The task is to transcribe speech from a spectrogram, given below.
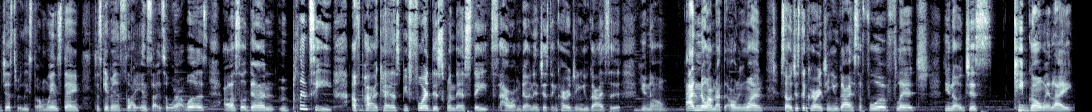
just released on Wednesday, just giving a slight insight to where I was. I also done plenty of podcasts before this one that states how I'm done and just encouraging you guys to, you know, I know I'm not the only one. So just encouraging you guys to full fledged, you know, just keep going. Like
